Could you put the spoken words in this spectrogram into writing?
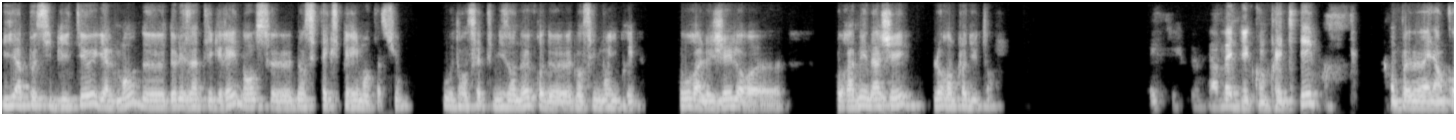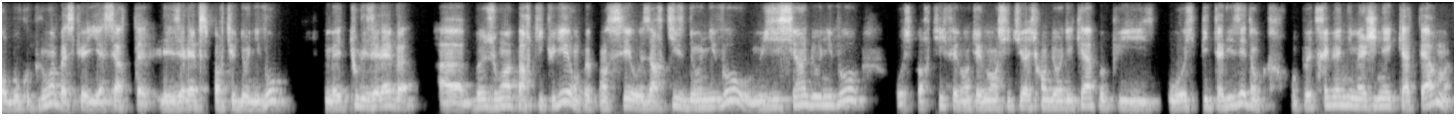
il y a possibilité également de, de les intégrer dans, ce, dans, cette expérimentation ou dans cette mise en œuvre d'enseignement hybride pour alléger leur, pour aménager leur emploi du temps. Et si je peux me permettre de compléter, on peut même aller encore beaucoup plus loin parce qu'il y a certes les élèves sportifs de haut niveau, mais tous les élèves à besoins particuliers. On peut penser aux artistes de haut niveau, aux musiciens de haut niveau, aux sportifs éventuellement en situation de handicap ou, ou hospitalisés. Donc, on peut très bien imaginer qu'à terme,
